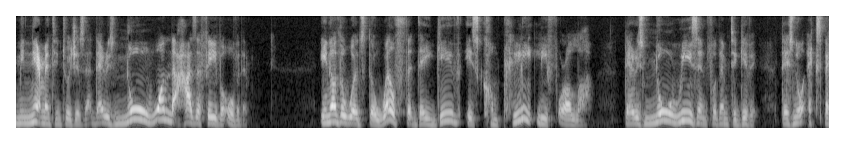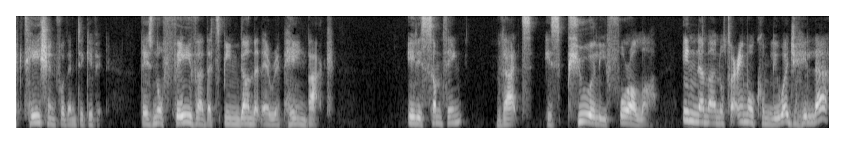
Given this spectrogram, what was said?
مِن نِعْمَةٍ تُجَزَى There is no one that has a favor over them. In other words, the wealth that they give is completely for Allah. There is no reason for them to give it. There's no expectation for them to give it. There's no favor that's been done that they're repaying back. It is something that is purely for Allah. إنما نطعمكم لوجه الله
